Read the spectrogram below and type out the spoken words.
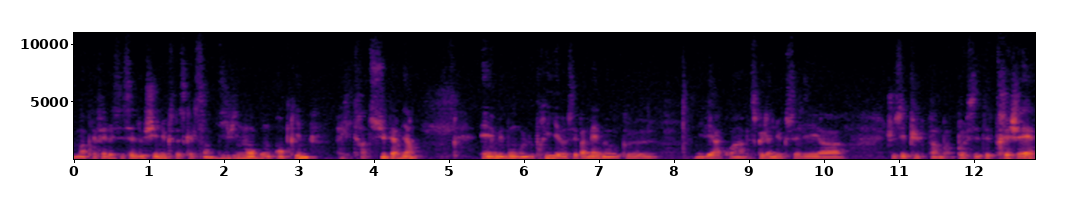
Ma préférée, c'est celle de chez Nux parce qu'elle sent divinement bon en prime. Elle hydrate super bien. Mais bon, le prix, euh, c'est pas le même que Nivea quoi, hein, parce que la Nux elle est à, je sais plus, enfin bref c'était très cher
